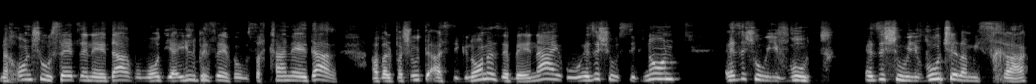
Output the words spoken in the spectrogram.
נכון שהוא עושה את זה נהדר והוא מאוד יעיל בזה והוא שחקן נהדר, אבל פשוט הסגנון הזה בעיניי הוא איזשהו סגנון, איזשהו עיוות, איזשהו עיוות של המשחק,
